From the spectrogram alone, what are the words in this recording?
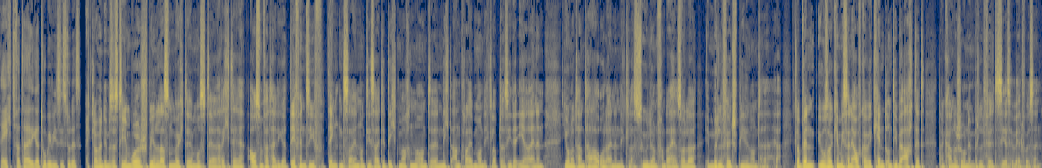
Rechtsverteidiger. Tobi, wie siehst du das? Ich glaube, in dem System, wo er spielen lassen möchte, muss der rechte Außenverteidiger defensiv denkend sein und die Seite dicht machen und äh, nicht antreiben. Und ich glaube, da sieht er eher einen Jonathan Tah oder einen Niklas Süle und von daher soll er im Mittelfeld spielen. Und äh, ja, ich glaube, wenn Josua Kimmich seine Aufgabe kennt und die beachtet, dann kann er schon im Mittelfeld sehr, sehr wertvoll sein.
